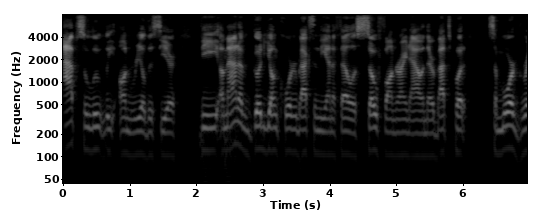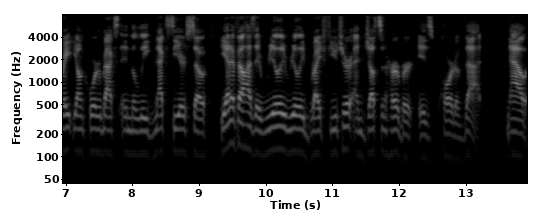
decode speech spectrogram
absolutely unreal this year. The amount of good young quarterbacks in the NFL is so fun right now, and they're about to put some more great young quarterbacks in the league next year. So the NFL has a really, really bright future, and Justin Herbert is part of that. Now,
